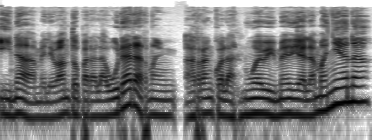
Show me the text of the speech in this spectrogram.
Y nada, me levanto para laburar, arran- arranco a las 9 y media de la mañana,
